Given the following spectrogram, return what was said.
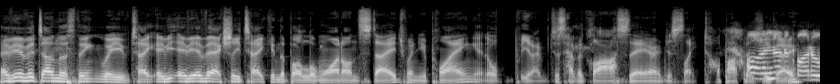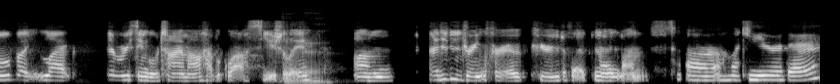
Have you ever done the thing where you've taken? Have you, have you ever actually taken the bottle of wine on stage when you're playing, and, or you know, just have a glass there and just like top up as oh, you not go? a bottle, but like every single time I'll have a glass usually. Yeah. Um, I didn't drink for a period of like nine months, uh, like a year ago.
